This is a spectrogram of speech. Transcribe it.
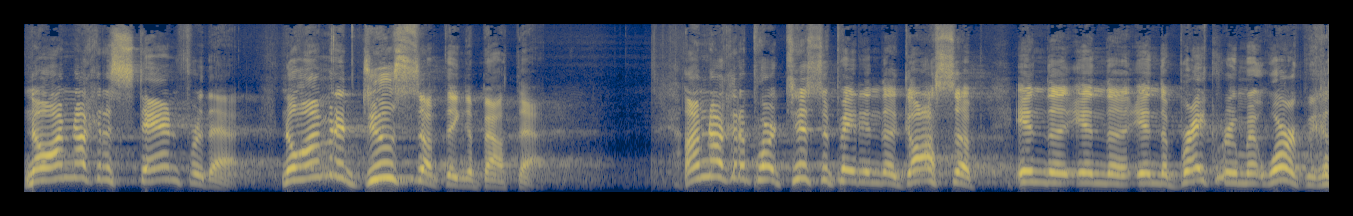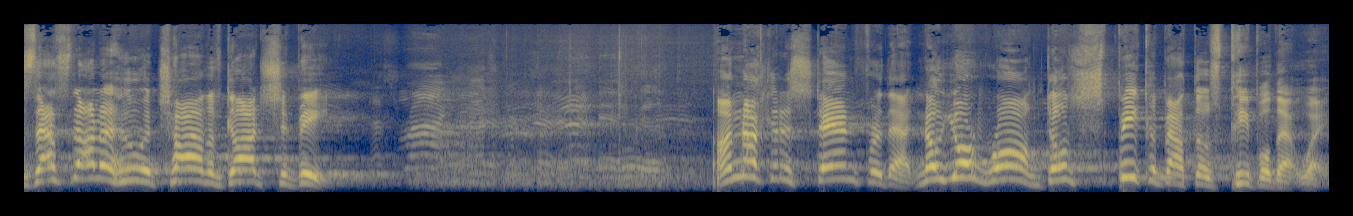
No, I'm not going to stand for that. No, I'm going to do something about that. I'm not going to participate in the gossip in the in the in the break room at work because that's not a, who a child of God should be. I'm not going to stand for that. No, you're wrong. Don't speak about those people that way.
